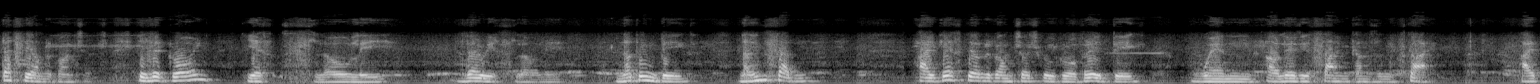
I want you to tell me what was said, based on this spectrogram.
That's the underground church. Is it growing? Yes, slowly, very slowly. Nothing big, nothing sudden. I guess the underground church will grow very big when Our Lady's sign comes in the sky. I,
